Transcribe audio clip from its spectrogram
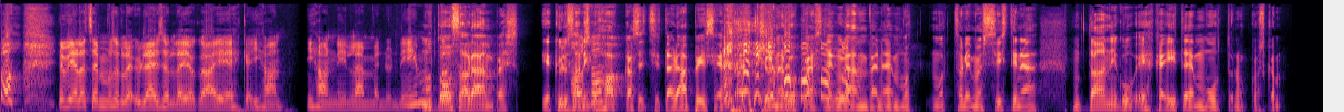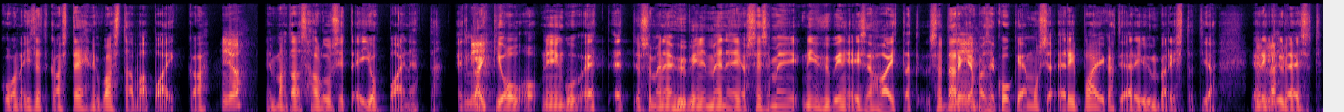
Joo, ja vielä semmoiselle yleisölle, joka ei ehkä ihan, ihan niin lämmennyt niihin, Mutta mutta osa lämpes. Ja kyllä sä Osa? niinku hakkasit sitä läpi sieltä, että kyllä ne rupes niinku lämpeneen, mutta mut se oli myös siisti nähdä. Mutta tää on niinku ehkä itse muuttunut, koska kun on itse kanssa tehnyt vastaavaa paikkaa, joo, niin mä taas halusin, että ei ole painetta. Että Niin. niin. kaikki on, on niin kuin, että, että jos se menee hyvin, niin menee. Jos ei se mene niin hyvin, niin ei se haittaa. Se on tärkeämpää se kokemus ja eri paikat ja eri ympäristöt ja eri Kyllä. yleisöt.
